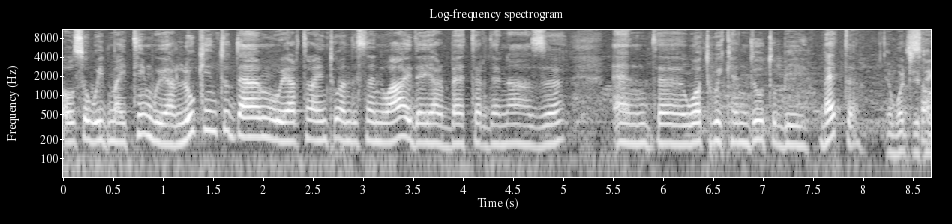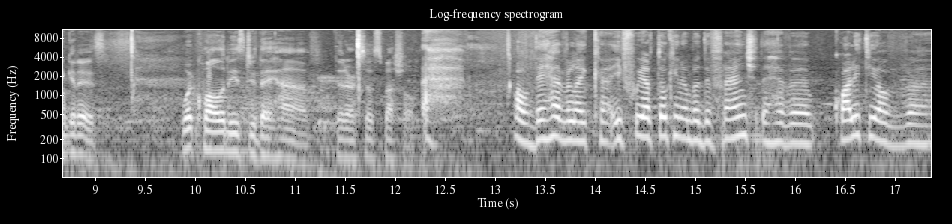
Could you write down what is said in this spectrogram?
also with my team, we are looking to them, we are trying to understand why they are better than us uh, and uh, what we can do to be better. And what do you so think it is? What qualities do they have that are so special? oh, they have like, uh, if we are talking about the French, they have a quality of uh,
